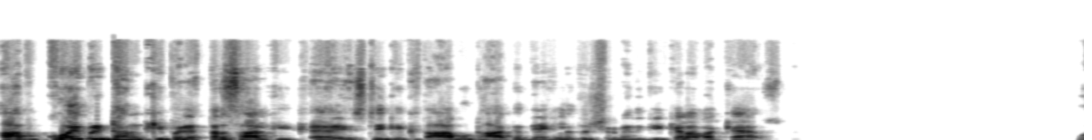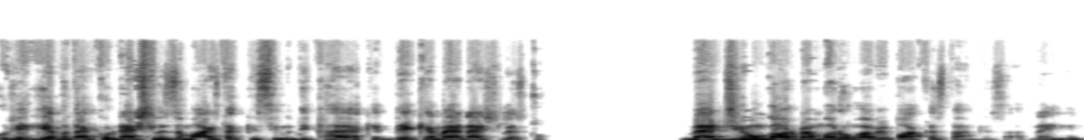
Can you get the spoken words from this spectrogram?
आप कोई भी ढंग की पचहत्तर साल की हिस्ट्री की किताब उठा के देख ले तो शर्मिंदगी के अलावा क्या है उसमें? मुझे ये बताएँ, कोई नेशनलिज्म आज तक किसी ने दिखाया कि देखे मैं नेशनलिस्ट हूँ? मैं जीऊँगा और मैं मरूँगा भी पाकिस्तान के साथ, नहीं।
